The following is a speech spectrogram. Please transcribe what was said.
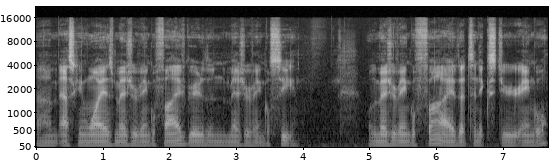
um, asking why is measure of angle 5 greater than the measure of angle C? Well, the measure of angle 5, that's an exterior angle,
